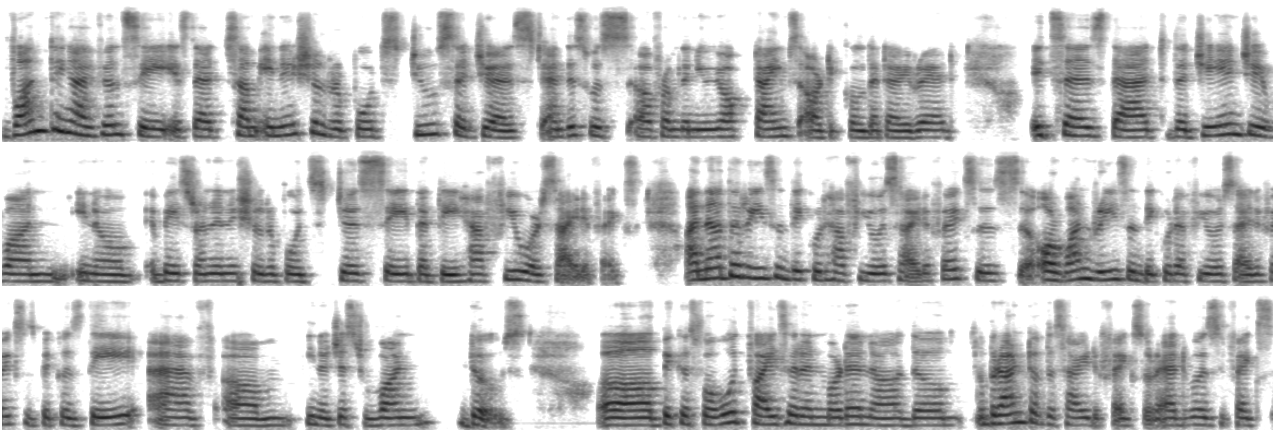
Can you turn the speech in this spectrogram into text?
one thing I will say is that some initial reports do suggest, and this was uh, from the New York Times article that I read, it says that the J&J one, you know, based on initial reports, just say that they have fewer side effects. Another reason they could have fewer side effects is, or one reason they could have fewer side effects is because they have, um, you know, just one dose. Uh, because for both Pfizer and Moderna, the brunt of the side effects or adverse effects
